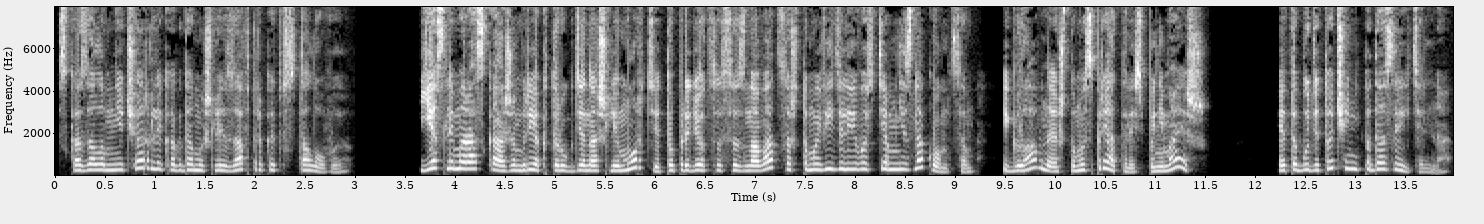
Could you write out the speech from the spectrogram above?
Сказала мне Чарли, когда мы шли завтракать в столовую. «Если мы расскажем ректору, где нашли Морти, то придется сознаваться, что мы видели его с тем незнакомцем, и главное, что мы спрятались, понимаешь? Это будет очень подозрительно.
